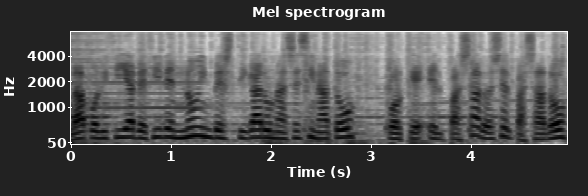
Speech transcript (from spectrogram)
La policía decide no investigar un asesinato porque el pasado es el pasado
